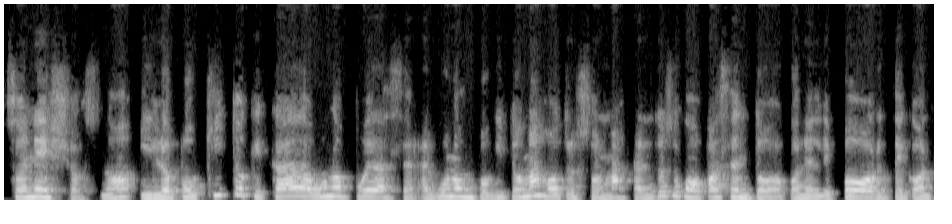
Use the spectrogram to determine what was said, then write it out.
son ellos, ¿no? Y lo poquito que cada uno puede hacer, algunos un poquito más, otros son más talentosos, como pasa en todo, con el deporte, con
